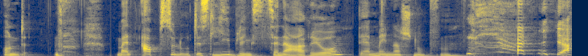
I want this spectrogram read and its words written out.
Und mein absolutes Lieblingsszenario, der Männerschnupfen. Ja.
